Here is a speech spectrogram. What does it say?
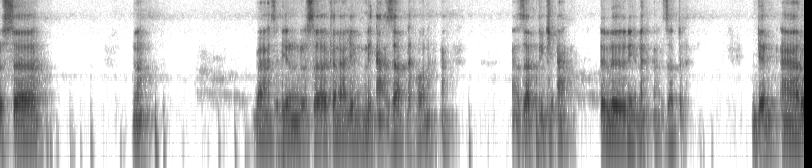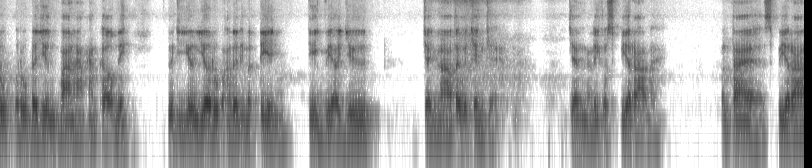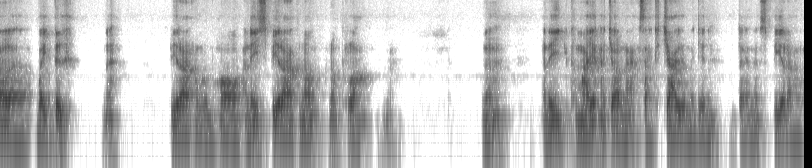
រសើណាបាទស្រដៀងនឹងរសើកាលណាយើងនេះអស័តណាបងណាអស័តគឺជាអទៅលើនេះណាអស័តអញ្ចឹងអារូបរូបដែលយើងបានខាងក្រោមនេះគឺជាយើងយករូបខាងលើនេះមកទាញទាញវាឲ្យយឺតចេញមកទៅវាចេញចេះអញ្ចឹងអានេះក៏ spiral ដែរប៉ុន្តែ spiral 3ទិសណា spiral ក្នុងលំហអានេះ spiral ក្នុងក្នុងប្លង់បាទណាអានេះខ្មែរហៅចលនាខ្សែខ្ចៅមកទៀតណាតែហ្នឹង spiral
